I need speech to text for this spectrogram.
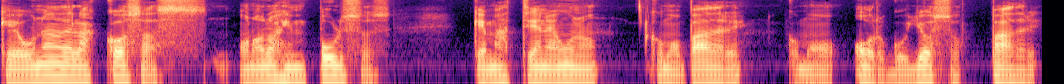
que una de las cosas, uno de los impulsos que más tiene uno como padre, como orgulloso padre,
